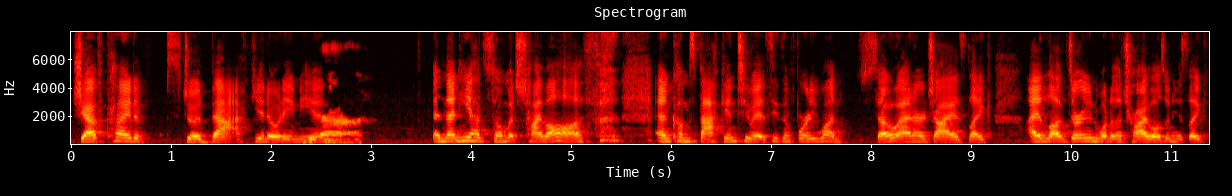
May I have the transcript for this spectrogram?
Jeff kind of stood back, you know what I mean? yeah. And then he had so much time off and comes back into it season 41. So energized. Like I love during one of the tribals when he's like,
